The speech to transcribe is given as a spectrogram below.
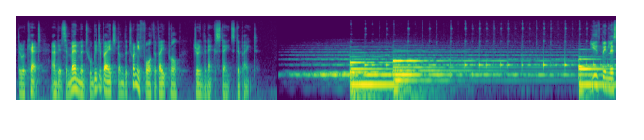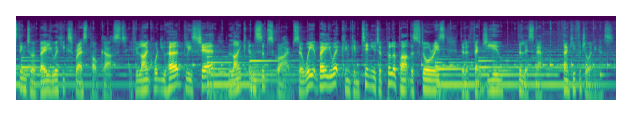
The requête and its amendment will be debated on the 24th of April during the next states debate. You've been listening to a Bailiwick Express podcast. If you like what you heard, please share, like, and subscribe so we at Bailiwick can continue to pull apart the stories that affect you, the listener. Thank you for joining us.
